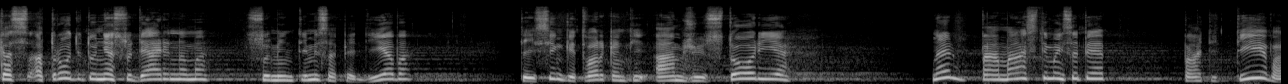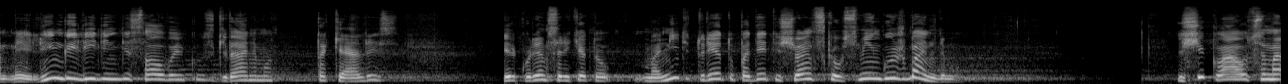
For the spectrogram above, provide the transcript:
kas atrodytų nesuderinama su mintimis apie Dievą, teisingai tvarkantį amžių istoriją, na ir pamastymais apie patį tėvą, meilingai lydinti savo vaikus gyvenimo takeliais ir kuriems reikėtų manyti, turėtų padėti išvengti skausmingų išbandymų. Į šį klausimą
